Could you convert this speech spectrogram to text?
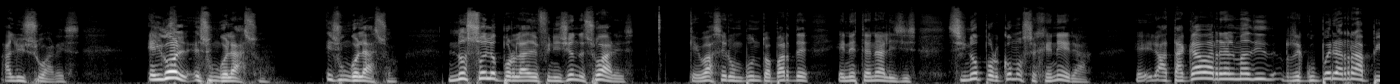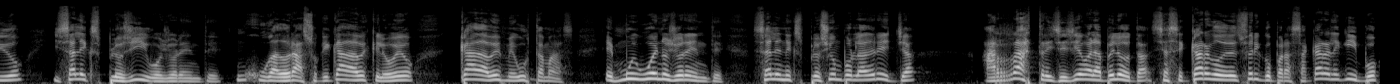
a Luis Suárez. El gol es un golazo, es un golazo, no solo por la definición de Suárez, que va a ser un punto aparte en este análisis, sino por cómo se genera. Eh, atacaba Real Madrid, recupera rápido y sale explosivo Llorente. Un jugadorazo que cada vez que lo veo, cada vez me gusta más. Es muy bueno Llorente. Sale en explosión por la derecha, arrastra y se lleva la pelota, se hace cargo del esférico para sacar al equipo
